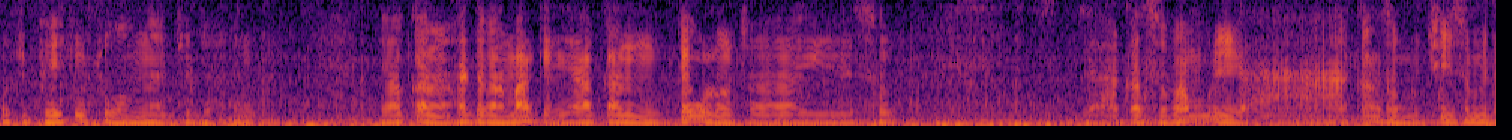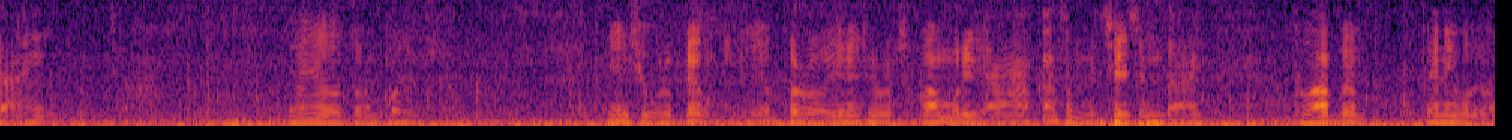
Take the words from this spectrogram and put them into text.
어찌 배줄 수가 없네, 진짜. 약간은 하여튼간 맑게, 약간 배골로 자, 이 서, 약간 약간씩 묻혀 있습니다. 자, 요, 요것도 한번 보십시오. 이런 식으로 배, 옆으로 이런 식으로 서방물이 약간씩 묻혀 있습니다. 두합 밴이고요.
